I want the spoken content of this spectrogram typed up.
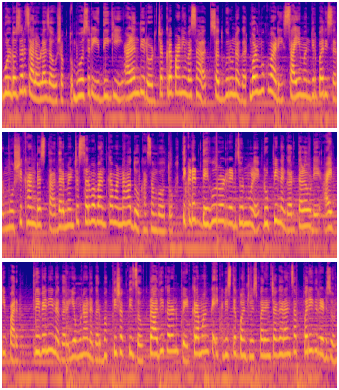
बुलडोजर चालवला जाऊ शकतो. भोसरी दिघी आळंदी रोड चक्रपाणी वसाहत सद्गुरुनगर वडमुखवाडी साई मंदिर परिसर मोशीखान रस्ता दरम्यानच्या सर्व बांधकामांना हा धोका संभवतो. तिकडे देहू रोड रेड झोनमुळे Rupinagar Talwade I T park Triveni Nagar Yamunanagar Bhaktishakti Chowk Pradhikaran पेठ क्रमांक एकवीस ते पंचवीस पर्यंतच्या घरांचा परीघ रेड झोन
